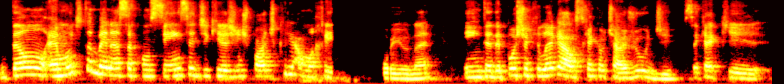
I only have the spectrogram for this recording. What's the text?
Então, é muito também nessa consciência de que a gente pode criar uma rede de apoio, né? E entender, poxa, que legal, você quer que eu te ajude? Você quer que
